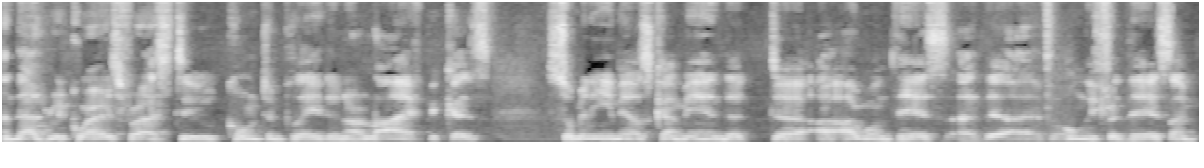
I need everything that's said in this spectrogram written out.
And that requires for us to contemplate in our life because so many emails come in that, uh, I, I, want this, uh, only for this, I'm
